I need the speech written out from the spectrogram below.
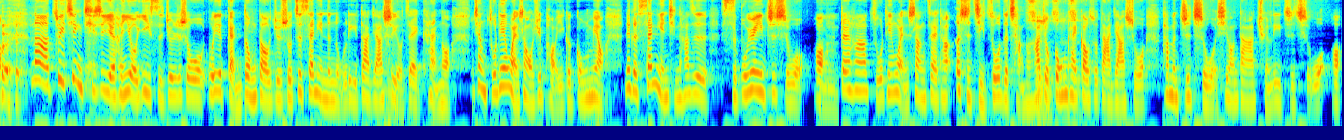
对。那最近其实也很有意思，就是说我我也感动到，就是说这三年的努力，大家是有在看哦。像昨天晚上我去跑一个公庙，那个三年前他是死不愿意支持我哦，但是他昨天晚上在他二十几桌的场合，他就公开告诉大家说，他们支持我，希望大家全力支持我哦。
